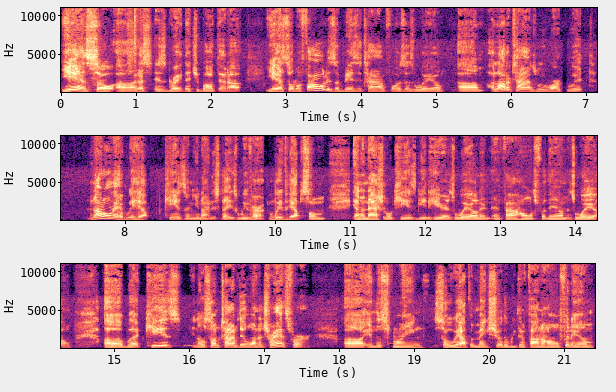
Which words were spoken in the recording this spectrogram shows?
Yeah. So uh, that's it's great that you brought that up. Yeah, so the fall is a busy time for us as well. Um, a lot of times we work with, not only have we helped kids in the United States, we've heard, we've helped some international kids get here as well and, and find homes for them as well. Uh, but kids, you know, sometimes they want to transfer. Uh, in the mm. spring. So we have to make sure that we can find a home for them,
